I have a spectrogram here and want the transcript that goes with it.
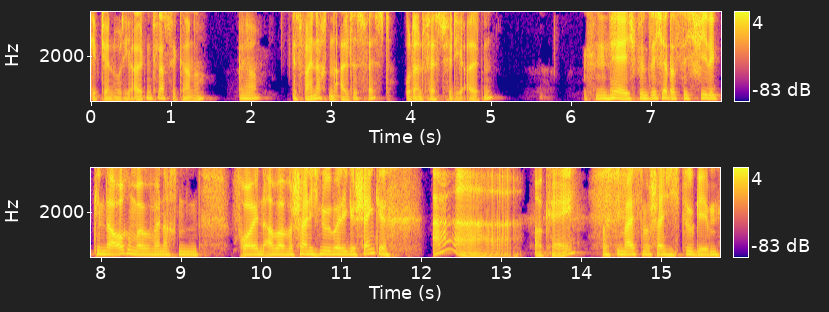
Gibt ja nur die alten Klassiker, ne? Ja. Ist Weihnachten ein altes Fest oder ein Fest für die Alten? Nee, ich bin sicher, dass sich viele Kinder auch immer über Weihnachten freuen, aber wahrscheinlich nur über die Geschenke. Ah, okay. Was die meisten wahrscheinlich nicht zugeben.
